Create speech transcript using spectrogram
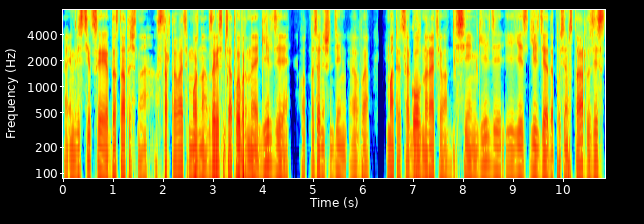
инвестиции. Достаточно стартовать можно в зависимости от выбранной гильдии вот на сегодняшний день э, в матрице Golden Ratio 7 гильдий и есть гильдия, допустим, старт. Здесь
